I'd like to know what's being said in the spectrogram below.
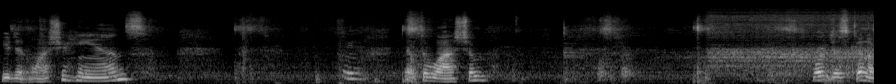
you didn't wash your hands. You have to wash them. We're just gonna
